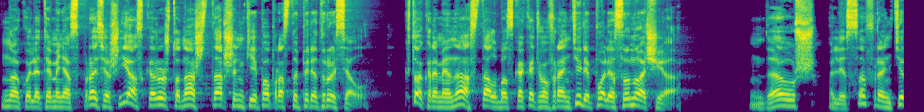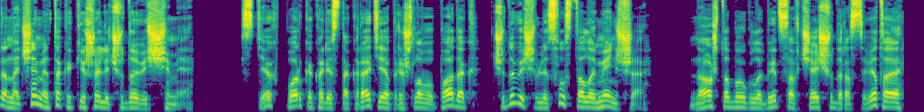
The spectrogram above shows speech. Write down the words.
Но коли ты меня спросишь, я скажу, что наш старшенький попросту перетрусил. Кто кроме нас стал бы скакать во фронтире по лесу ночью?» Да уж, леса фронтира ночами так и кишели чудовищами. С тех пор, как аристократия пришла в упадок, чудовищ в лесу стало меньше. Но чтобы углубиться в чащу до рассвета,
